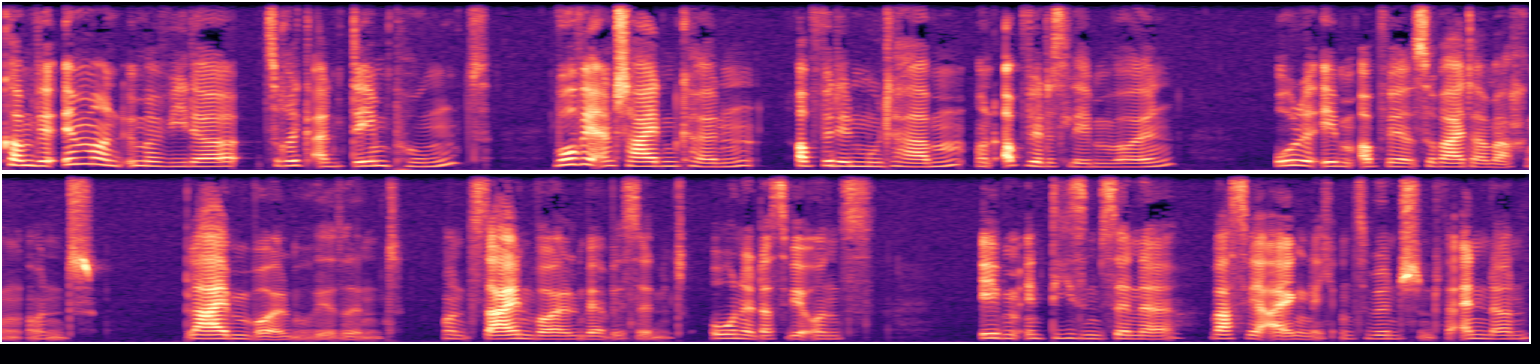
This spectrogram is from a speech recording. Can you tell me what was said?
kommen wir immer und immer wieder zurück an dem Punkt, wo wir entscheiden können, ob wir den Mut haben und ob wir das Leben wollen oder eben ob wir so weitermachen und bleiben wollen, wo wir sind und sein wollen, wer wir sind, ohne dass wir uns eben in diesem Sinne, was wir eigentlich uns wünschen, verändern.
